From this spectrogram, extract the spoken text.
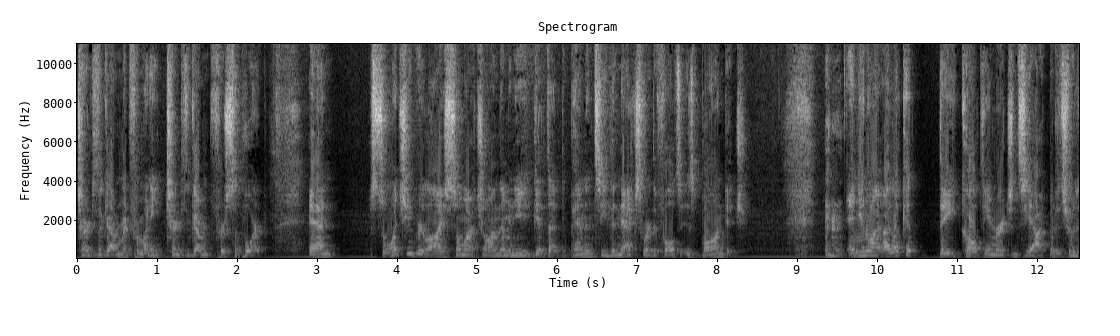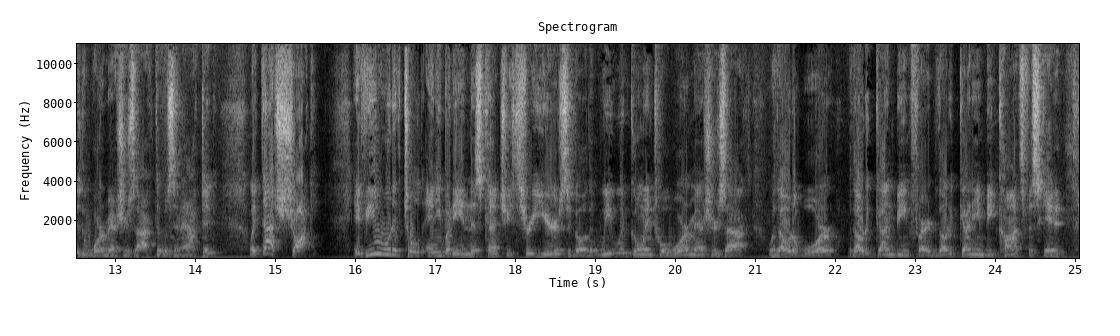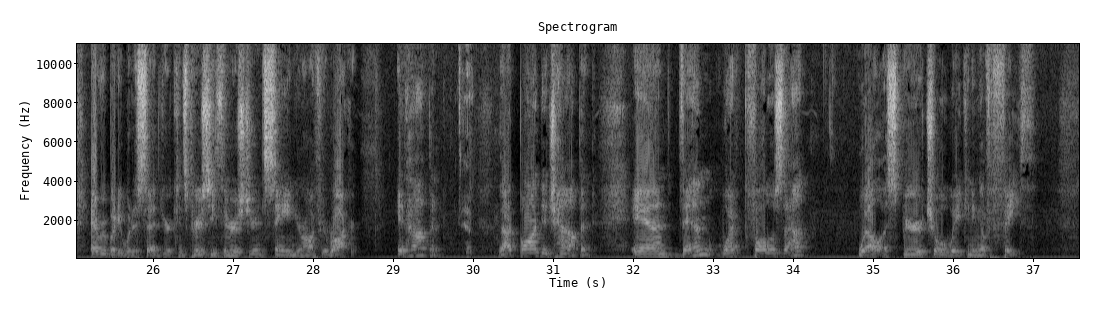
turn to the government for money, turn to the government for support. And so once you rely so much on them and you get that dependency, the next word that falls is bondage. and you know, I, I look at they call it the Emergency Act, but it's really the War Measures Act that was enacted. Like that's shocking. If you would have told anybody in this country three years ago that we would go into a War Measures Act without a war, without a gun being fired, without a gun even being confiscated, everybody would have said you're a conspiracy theorist, you're insane, you're off your rocker. It happened. Yep. That bondage happened. And then what follows that? Well, a spiritual awakening of faith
